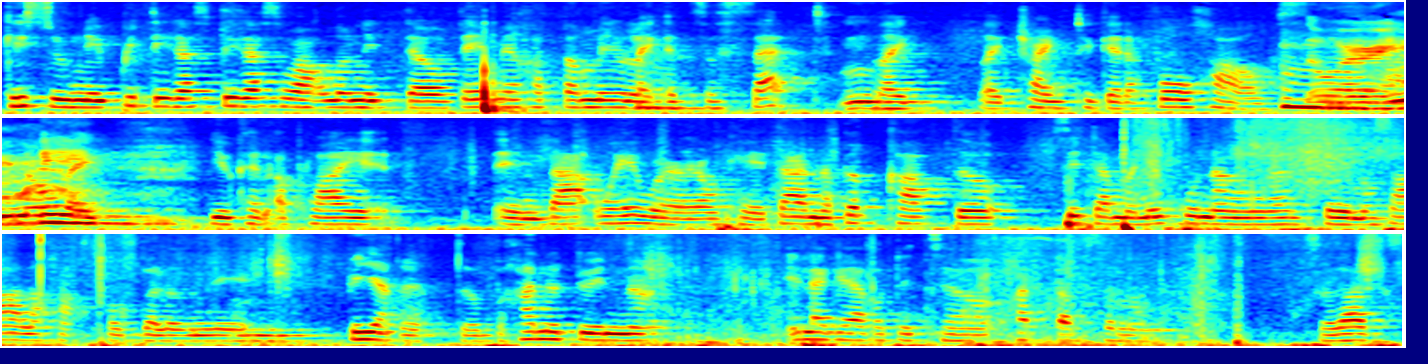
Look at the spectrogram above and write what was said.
kisuni pitigas pigas waqlo nittaw te me khatammi like it's a set like like trying to get a full house or you know like you can apply it in that way where okay ta sitamani kunang teema saalakhaqqubbalooni piyaqiqtuun paqanutuinna ilagiaqutitsa qattarsaman so that's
